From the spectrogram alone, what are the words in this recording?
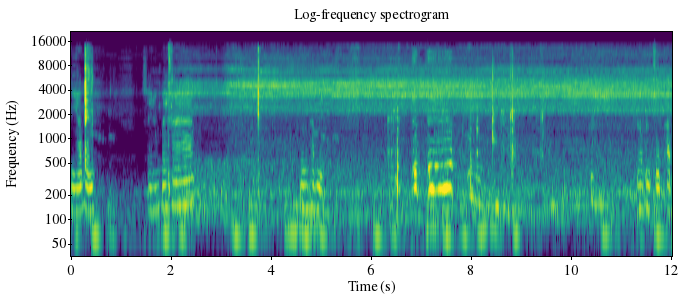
นี่ครับผมใส่ลงไปครับเบิ้งครับนี่อึ๊บอึ๊บเราเป็นสุกครับ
